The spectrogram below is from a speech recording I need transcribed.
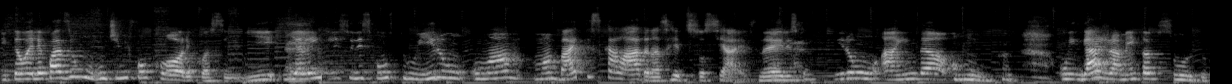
Então ele é quase um, um time folclórico, assim. E, é. e, além disso, eles construíram uma, uma baita escalada nas redes sociais, né? Eles construíram ainda um, um engajamento absurdo.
